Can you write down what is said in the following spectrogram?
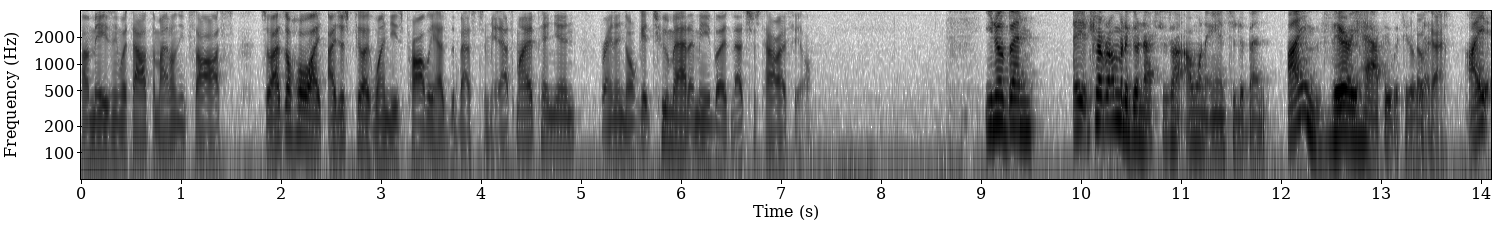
amazing without them. I don't need sauce. So as a whole, I, I just feel like Wendy's probably has the best to me. That's my opinion. Brandon, don't get too mad at me, but that's just how I feel. You know, Ben, hey, Trevor, I'm going to go next because I, I want to answer to Ben. I am very happy with your Okay. list. I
